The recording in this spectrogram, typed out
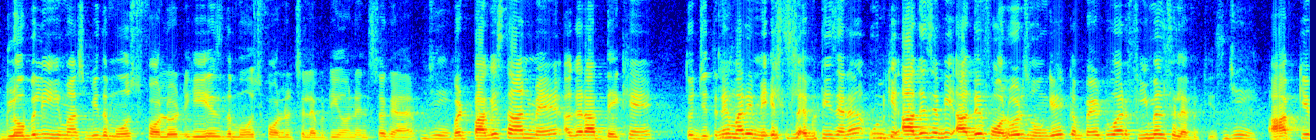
Globally he must be the most followed he is the most followed celebrity on Instagram but Pakistan में अगर आप देखें तो जितने हमारे मेल सेलिब्रिटीज है ना उनके आधे से भी आधे फॉलोअर्स होंगे compare to our female celebrities आपके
